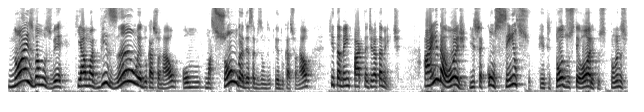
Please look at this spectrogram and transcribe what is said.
nós vamos ver que há uma visão educacional, ou uma sombra dessa visão educacional, que também impacta diretamente. Ainda hoje, isso é consenso entre todos os teóricos, pelo menos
